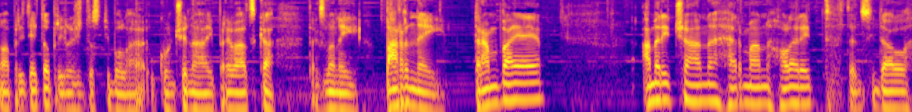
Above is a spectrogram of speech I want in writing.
No a pri tejto príležitosti bola ukončená aj prevádzka tzv. parnej tramvaje. Američan Herman Hollerit, ten si dal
